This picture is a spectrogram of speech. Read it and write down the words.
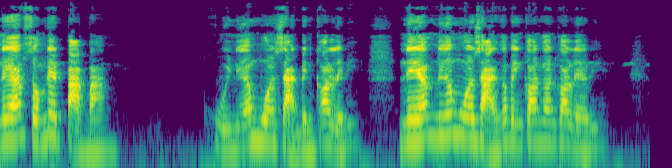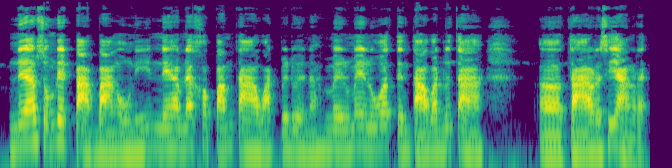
นะครับสมเด็จปากบาง อุ้ยเนื้อมวลสารเป็นก้อนเลยพี่นะครับเนื้อมวลสารก็เป็นก้อนก้อนก้อนเลยพี่นะครับสมเด็จปากบางองค์นี้นะครับนะเขาปั๊มตาวัดไปด้วยนะ ไม่ไม่รู้ว่าเป็นตาวัดหรือตาเอ่อตาอะไรสักอย่างแหละ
